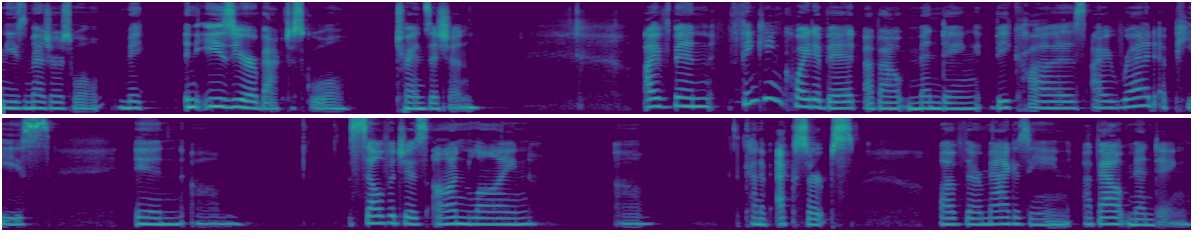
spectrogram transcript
these measures will make an easier back to school transition. I've been thinking quite a bit about mending because I read a piece in um, Selvedge's online um, kind of excerpts of their magazine about mending.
